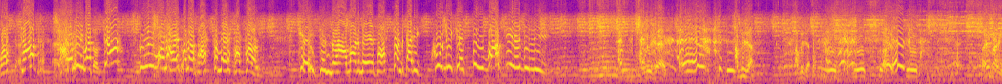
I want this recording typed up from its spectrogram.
বাচ্চা হারামির বাচ্চা তুই কোনো ধর্ষণের ফসল সেই জন্য আমার মেয়ে ধর্ষণকারী খুনিকে তুই বাঁচিয়ে দিলি। আপনি সাহেব আপনি যান আপনি যান পারি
